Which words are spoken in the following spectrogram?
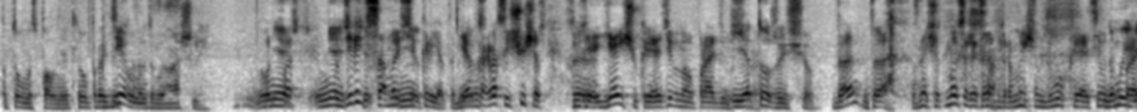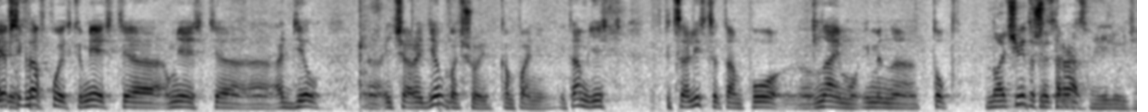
потом исполнительного продюсера. Где вы этого нашли? Ну, Вот меня по- есть- меня есть- Поделитесь со мной нет, секретом. Я, я как раз ищу сейчас, друзья, я ищу креативного продюсера. Я тоже ищу. Да? Да. Значит, мы с Александром ищем двух креативных Да мы, я продюсеров. всегда в поиске. У меня есть, э, у меня есть э, отдел, HR-отдел большой компании, и там есть специалисты там по э, найму именно топ. Но очевидно, что это разные люди.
